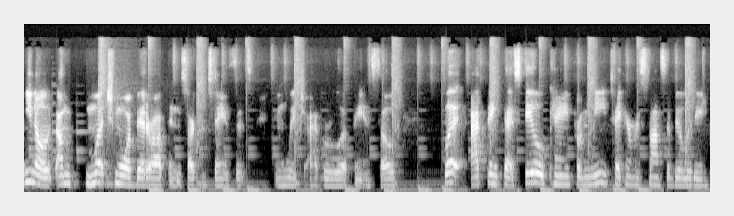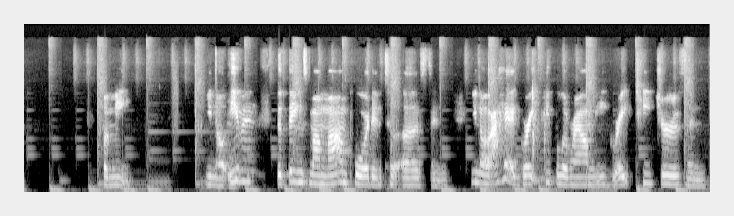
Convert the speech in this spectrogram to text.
you know, I'm much more better off than the circumstances in which I grew up in. So, but I think that still came from me taking responsibility for me. You know, even the things my mom poured into us and you know, I had great people around me, great teachers, and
